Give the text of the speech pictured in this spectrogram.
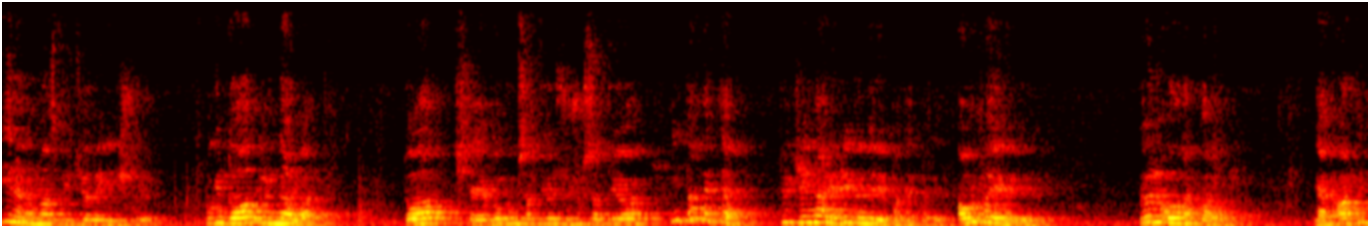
inanılmaz büyütüyor ve geliştiriyor. Bugün doğal ürünler var. Doğal işte lokum satıyor, sucuk satıyor. İnternetten. Türkiye'nin her yerine gönderiyor paket paket. Avrupa'ya gönderiyor. Böyle olanaklar var. Yani artık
